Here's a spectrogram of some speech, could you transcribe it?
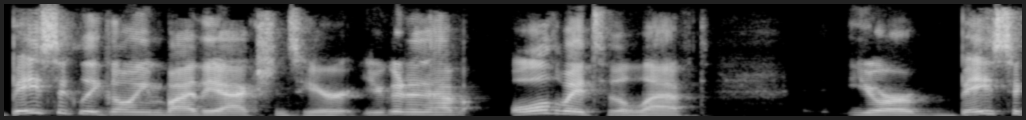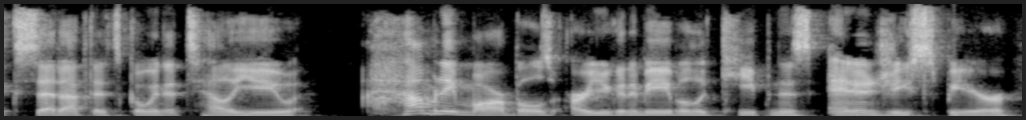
basically, going by the actions here, you're going to have all the way to the left your basic setup that's going to tell you how many marbles are you going to be able to keep in this energy sphere,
